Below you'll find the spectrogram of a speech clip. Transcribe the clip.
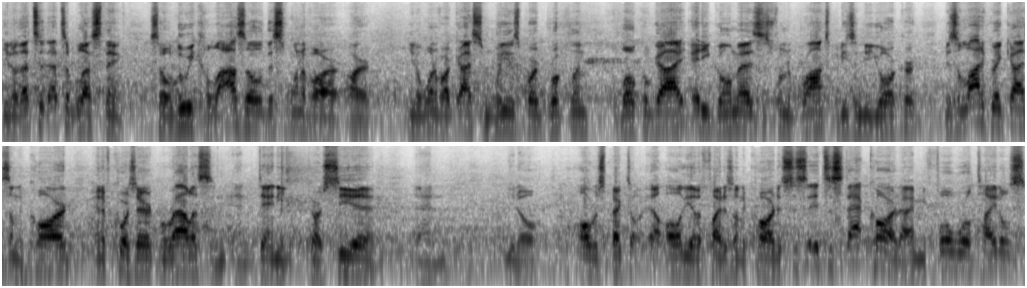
you know, that's a, that's a blessed thing. So Luis Collazo, this is one of our, our, you know, one of our guys from Williamsburg, Brooklyn, a local guy. Eddie Gomez is from the Bronx, but he's a New Yorker. There's a lot of great guys on the card, and of course Erik Morales and, and Danny Garcia, and and you know, all respect to all the other fighters on the card. It's just it's a stacked card. I mean, four world titles.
